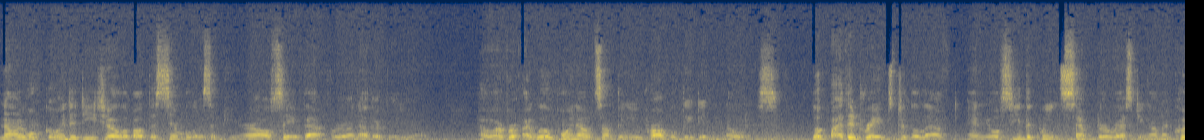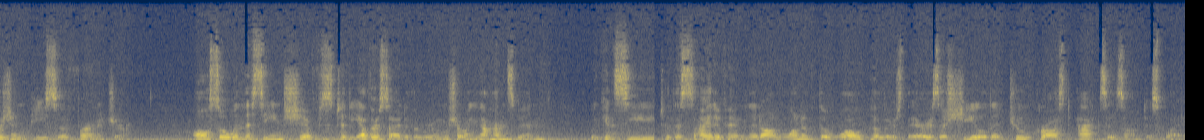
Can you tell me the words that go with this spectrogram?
Now, I won't go into detail about the symbolism here, I'll save that for another video. However, I will point out something you probably didn't notice. Look by the drapes to the left, and you'll see the Queen's scepter resting on a cushioned piece of furniture. Also, when the scene shifts to the other side of the room, showing the huntsman, we can see to the side of him that on one of the wall pillars there is a shield and two crossed axes on display.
